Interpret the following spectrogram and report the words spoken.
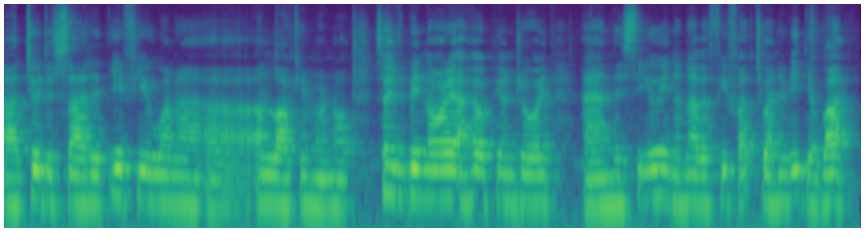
Uh, to decide it if you wanna uh, unlock him or not. So it's been Ori. I hope you enjoyed, and I see you in another FIFA 20 video. Bye.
